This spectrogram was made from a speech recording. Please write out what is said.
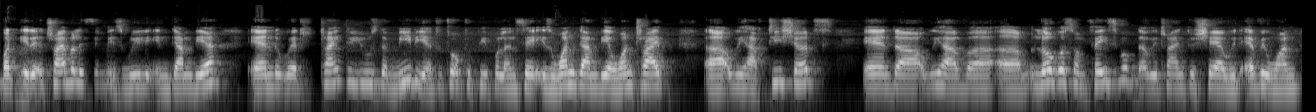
But it, mm. tribalism is really in Gambia, and we're trying to use the media to talk to people and say, "Is one Gambia, one tribe?" Uh, we have T-shirts, and uh, we have uh, um, logos on Facebook that we're trying to share with everyone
